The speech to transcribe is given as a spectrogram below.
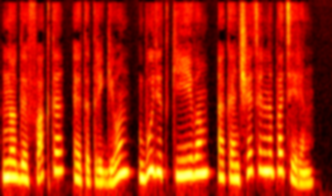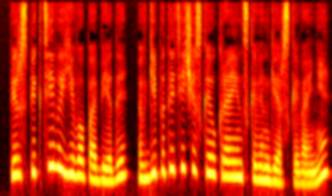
но де-факто этот регион будет Киевом окончательно потерян. Перспективы его победы в гипотетической украинско-венгерской войне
